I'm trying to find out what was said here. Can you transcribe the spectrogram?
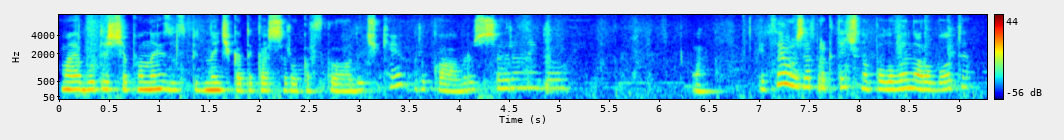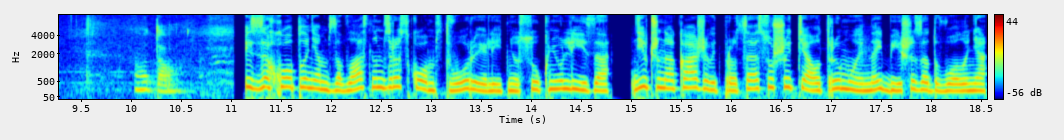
Має бути ще понизу спідничка така широка в складочки, рукав розширений довгий. О. І це вже практично половина роботи готова. Із захопленням за власним зразком створює літню сукню Ліза. Дівчина каже, від процесу шиття отримує найбільше задоволення.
